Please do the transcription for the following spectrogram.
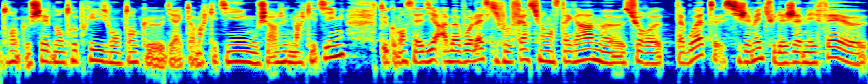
tant que chef d'entreprise ou en tant que directeur marketing ou chargé de marketing, de commencer à dire ah bah voilà ce qu'il faut faire sur Instagram, euh, sur euh, ta boîte, si jamais tu l'as jamais fait.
